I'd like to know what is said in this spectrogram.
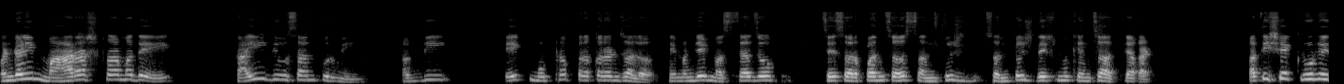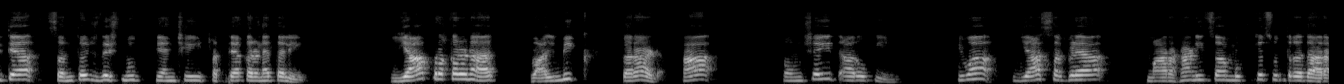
मंडळी महाराष्ट्रामध्ये काही दिवसांपूर्वी अगदी एक मोठं प्रकरण झालं. ते म्हणजे मस्त्याजोगचे सरपंच संतोष संतोष देशमुख यांचा हत्याकांड अतिशय क्रूररित्या संतोष देशमुख यांची हत्या करण्यात आली. या प्रकरणात वाल्मिक कराड हा संशयित आरोपी किंवा या सगळ्या मारहाणीचा मुख्य सूत्रधार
